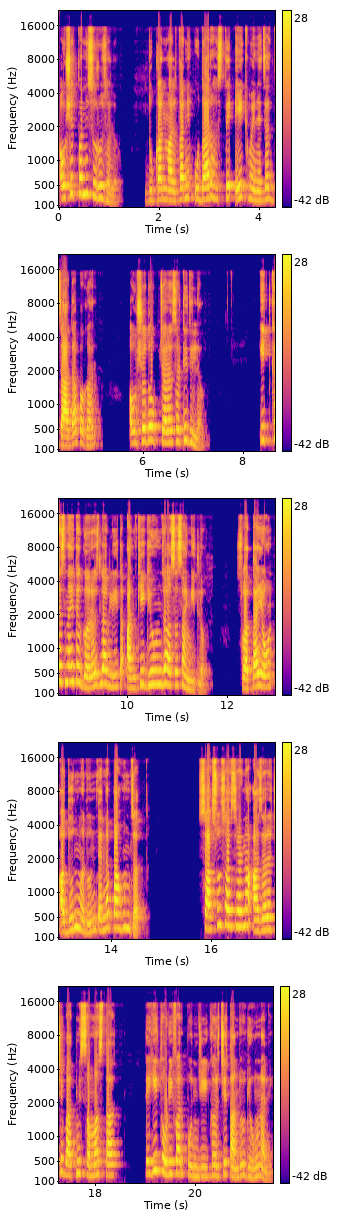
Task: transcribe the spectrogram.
औषधपाणी सुरू झालं. दुकान मालकांनी उदार हस्ते एक महिन्याचा जादा पगार औषधोपचारासाठी दिला. इतकंच नाही तर गरज लागली तर आणखी घेऊन जा असं सांगितलं. स्वतः येऊन अधूनमधून त्यांना पाहून जात. सासू सासऱ्यांना आजाराची बातमी समजतात तेही थोडीफार पुंजी घरचे तांदूळ घेऊन आले.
